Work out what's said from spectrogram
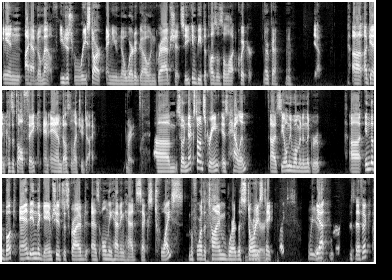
in I Have No Mouth. You just restart and you know where to go and grab shit. So you can beat the puzzles a lot quicker. okay, yeah. Uh, again, because it's all fake and Am doesn't let you die. right. Um, so next on screen is Helen. Uh, it's the only woman in the group. Uh, in the book and in the game, she's described as only having had sex twice before the time where the stories Weird. take place. Weird. Yeah, specific.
